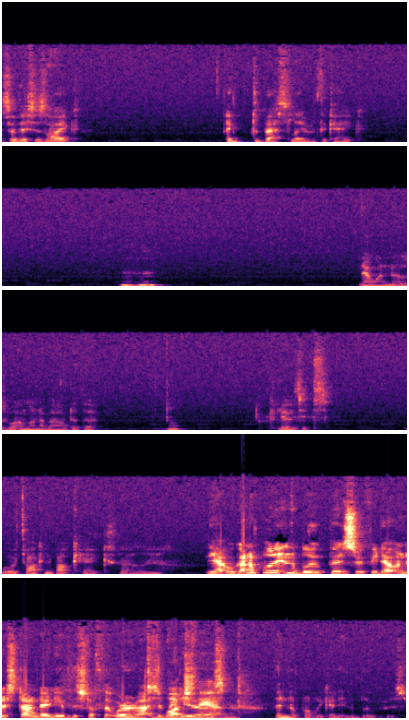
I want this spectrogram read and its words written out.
So this is like, like the best layer of the cake. Mhm. No one knows what I'm on about, do they? No. Close it. We were talking about cakes earlier. Yeah, we're gonna put it in the bloopers. So if you don't understand any of the stuff that we're about the Just the videos, end. then you'll probably get in the bloopers.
